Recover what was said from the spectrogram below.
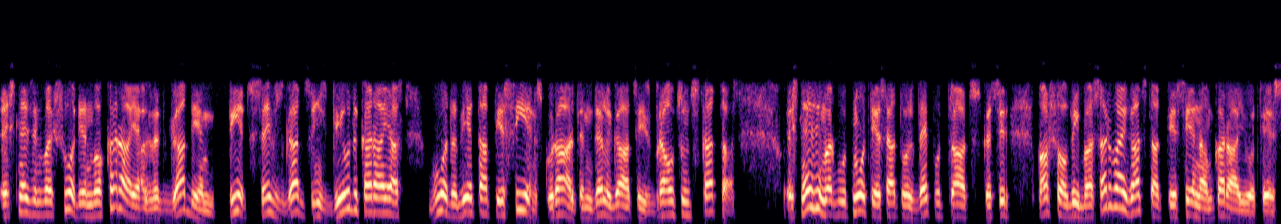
es nezinu, vai šodien vēl karājās, bet gadiem, 5, 6 gadus viņas bilde karājās goda vietā pie sienas, kur ārzemju delegācijas brauc un skatās. Es nezinu, varbūt notiesātos deputātus, kas ir pašvaldībās, arī vajag atstāt pie sienām karājoties.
